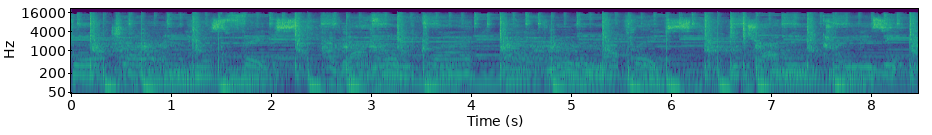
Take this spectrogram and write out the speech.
the in his face. He'd laugh and he'd cry, and it ruined my place. He me crazy.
